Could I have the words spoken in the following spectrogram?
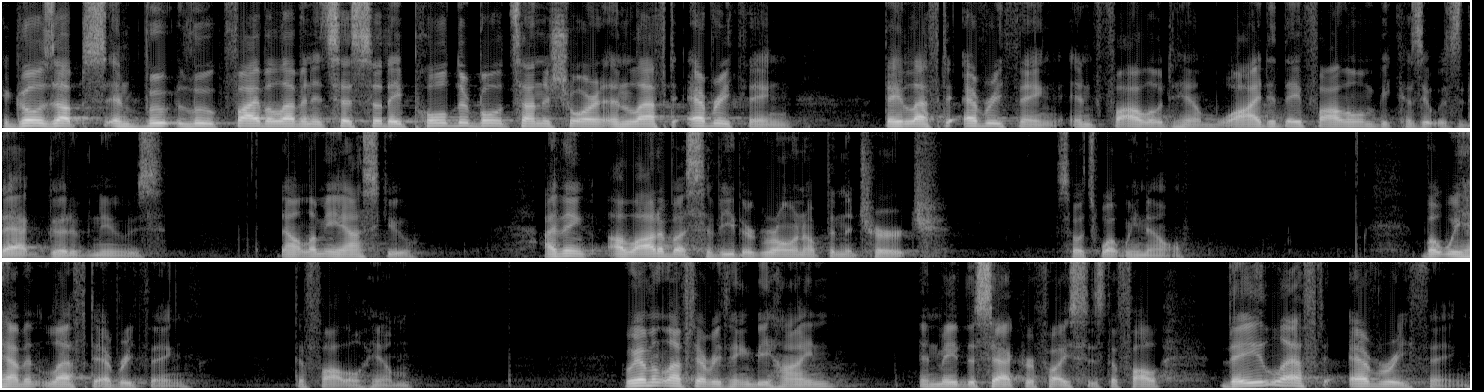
It goes up in Luke 5:11 it says so they pulled their boats on the shore and left everything. They left everything and followed him. Why did they follow him? Because it was that good of news. Now, let me ask you. I think a lot of us have either grown up in the church, so it's what we know. But we haven't left everything to follow him. We haven't left everything behind and made the sacrifices to follow. They left everything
